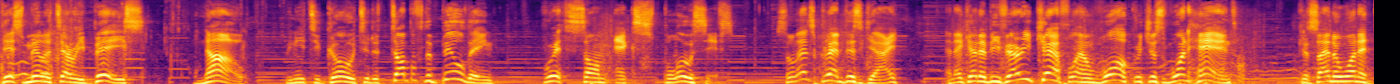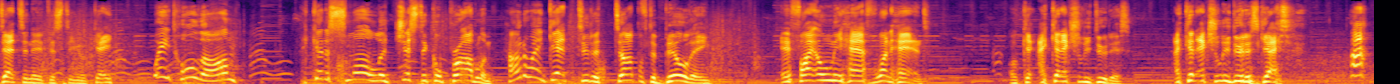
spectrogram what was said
this military base. Now, we need to go to the top of the building with some explosives. So let's grab this guy. And I gotta be very careful and walk with just one hand. Because I don't want to detonate this thing, okay? Wait, hold on. I got a small logistical problem. How do I get to the top of the building if I only have one hand? Okay, I can actually do this. I can actually do this, guys.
